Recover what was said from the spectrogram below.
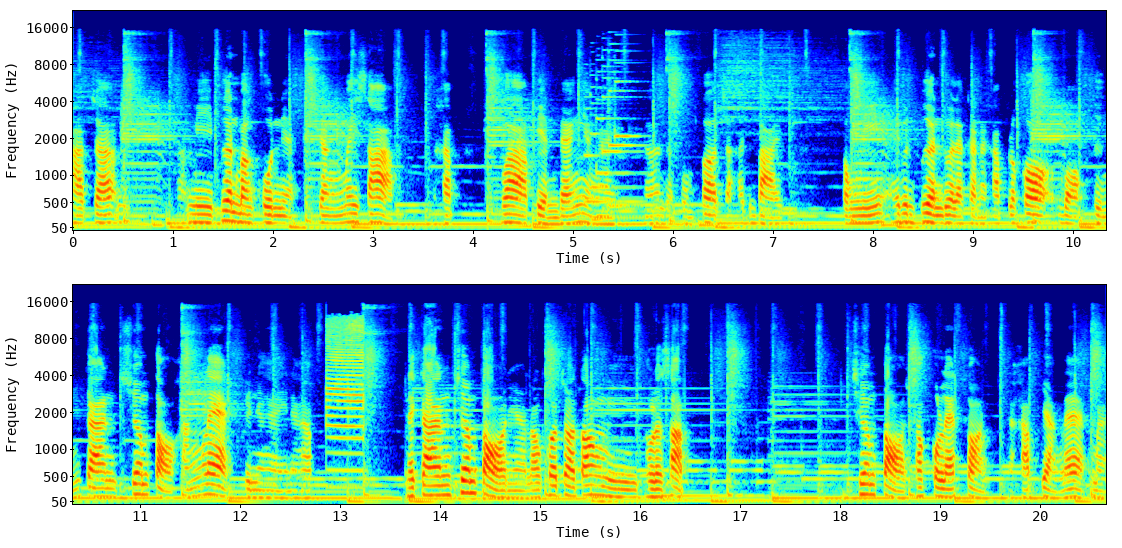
อาจจะมีเพื่อนบางคนเนี่ยยังไม่ทราบ ว่าเปลี่ยนแบงค์ยังไงนะเดี๋ยวผมก็จะอธิบายตรงนี้ให้เพื่อนๆด้วยแล้วกันนะครับ แล้วก็บอกถึงการเชื่อมต่อครั้งแรกเป็นยังไงนะครับ ในการเชื่อมต่อเนี่ยเราก็จะต้องมีโทรศัพท์ เชื่อมต่อช็อกโกแลตก่อนนะครับ อย่างแรกมา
